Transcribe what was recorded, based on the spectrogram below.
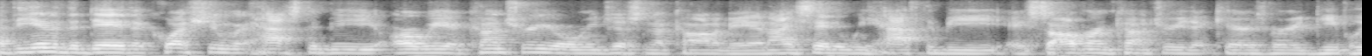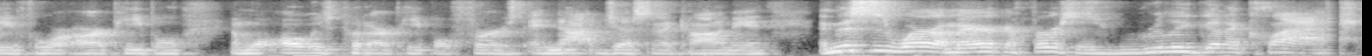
at the end of the day, the question has to be are we a country or are we just an economy? And I say that we have to be a sovereign country that cares very deeply for our people and will always put our people first and not just an economy. And, and this is where America First is really going to clash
